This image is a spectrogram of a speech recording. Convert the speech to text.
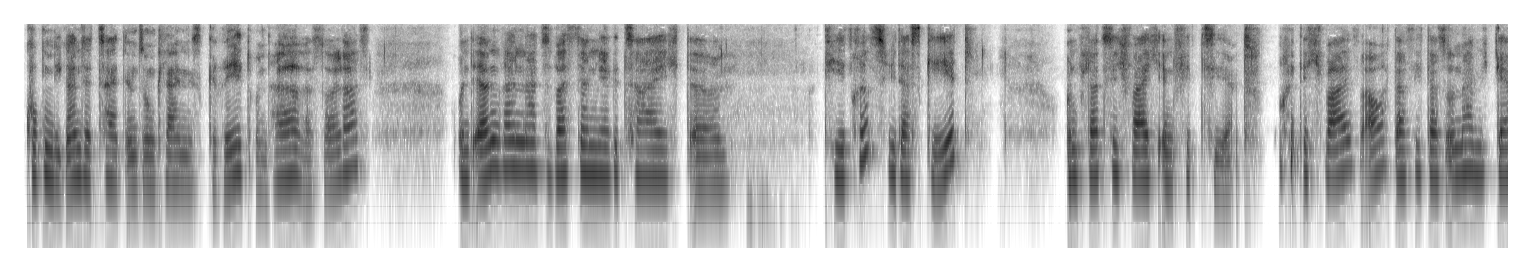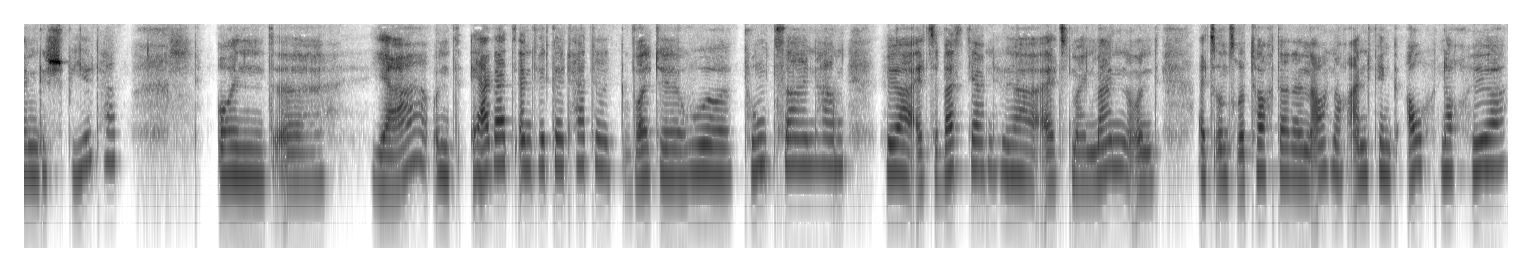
gucken die ganze Zeit in so ein kleines Gerät und hä, was soll das? Und irgendwann hat Sebastian mir gezeigt, äh, Tetris, wie das geht. Und plötzlich war ich infiziert. Und ich weiß auch, dass ich das unheimlich gern gespielt habe. Und äh, ja, und Ehrgeiz entwickelt hatte, wollte hohe Punktzahlen haben, höher als Sebastian, höher als mein Mann und als unsere Tochter dann auch noch anfing, auch noch höher.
